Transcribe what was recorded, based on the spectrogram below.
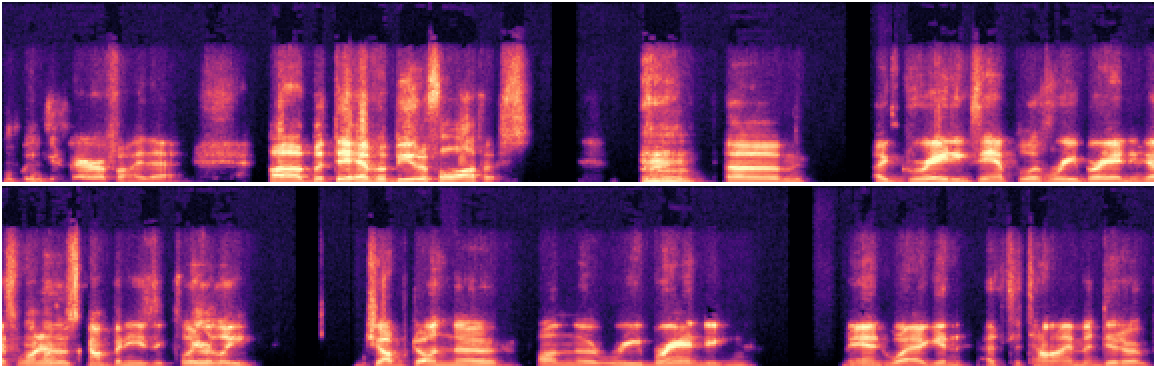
We can verify that. Uh, but they have a beautiful office. um, a great example of rebranding. That's one of those companies that clearly jumped on the on the rebranding bandwagon at the time and did an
